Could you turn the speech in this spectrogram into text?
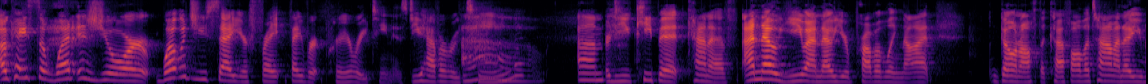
Okay, so what is your what would you say your favorite prayer routine is? Do you have a routine? Oh. Um, Or do you keep it kind of I know you, I know you're probably not going off the cuff all the time. I know you Uh-huh.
